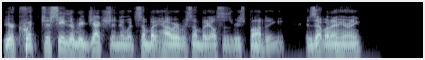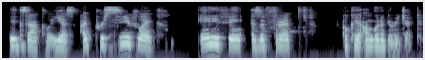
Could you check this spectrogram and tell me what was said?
you're quick to see the rejection in what somebody, however, somebody else is responding. Is that what I'm hearing? Exactly. Yes. I perceive like anything as a threat. Okay, I'm going to be rejected.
